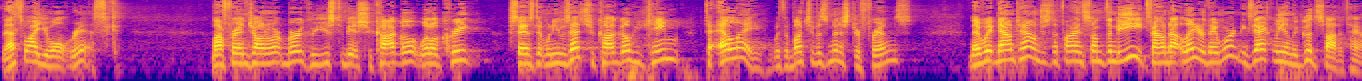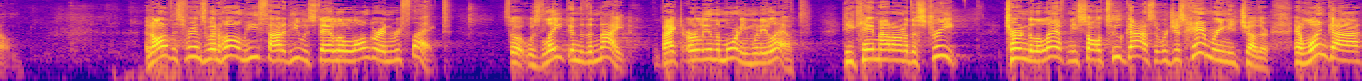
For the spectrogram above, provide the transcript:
That's why you won't risk. My friend John Ortberg, who used to be at Chicago at Willow Creek, says that when he was at Chicago, he came to LA with a bunch of his minister friends. They went downtown just to find something to eat. Found out later they weren't exactly in the good side of town. And all of his friends went home. He decided he would stay a little longer and reflect. So it was late into the night. In fact, early in the morning when he left, he came out onto the street turned to the left and he saw two guys that were just hammering each other. And one guy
